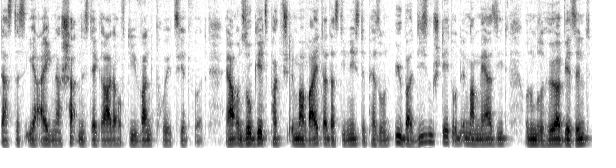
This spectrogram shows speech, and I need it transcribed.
dass das ihr eigener Schatten ist, der gerade auf die Wand projiziert wird. Ja, und so geht es praktisch immer weiter, dass die nächste Person über diesem steht und immer mehr sieht. Und umso höher wir sind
